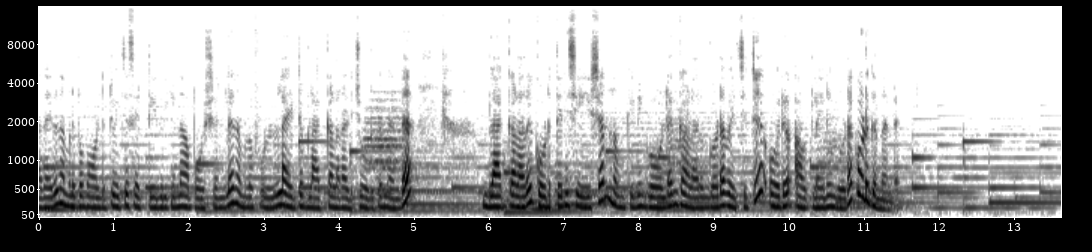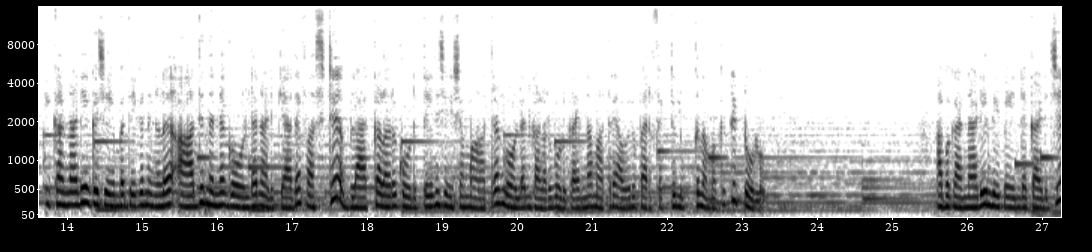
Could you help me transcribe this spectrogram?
അതായത് നമ്മളിപ്പോൾ മോൾഡിറ്റ് വെച്ച് സെറ്റ് ചെയ്തിരിക്കുന്ന ആ പോർഷനിൽ നമ്മൾ ഫുള്ളായിട്ട് ബ്ലാക്ക് കളർ അടിച്ചു കൊടുക്കുന്നുണ്ട്. ബ്ലാക്ക് കളർ കൊടുത്തതിന് ശേഷം നമുക്കിനി ഗോൾഡൻ കളറും കൂടെ വെച്ചിട്ട് ഒരു ഔട്ട്ലൈനും കൂടെ കൊടുക്കുന്നുണ്ട്. ഈ കണ്ണാടിയൊക്കെ ചെയ്യുമ്പോഴത്തേക്ക് നിങ്ങൾ ആദ്യം തന്നെ ഗോൾഡൻ അടിക്കാതെ ഫസ്റ്റ് ബ്ലാക്ക് കളർ കൊടുത്തതിന് ശേഷം മാത്രം ഗോൾഡൻ കളർ കൊടുക്കുക. എന്നാൽ മാത്രമേ ആ ഒരു പെർഫെക്റ്റ് ലുക്ക് നമുക്ക് കിട്ടുള്ളൂ. അപ്പോൾ കണ്ണാടിയും തീ പെയിന്റൊക്കെ അടിച്ച്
